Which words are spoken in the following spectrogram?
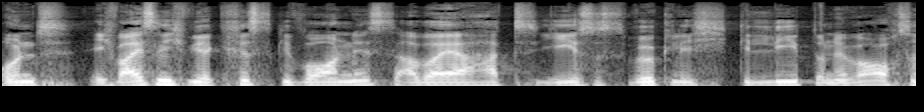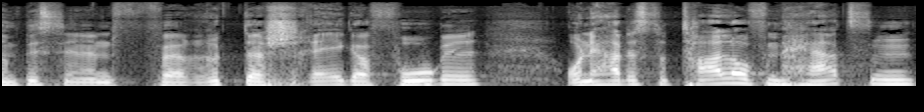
Und ich weiß nicht, wie er Christ geworden ist, aber er hat Jesus wirklich geliebt. Und er war auch so ein bisschen ein verrückter, schräger Vogel. Und er hat es total auf dem Herzen,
